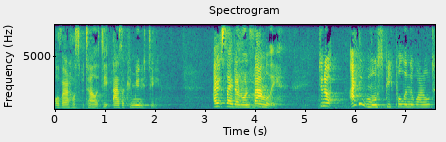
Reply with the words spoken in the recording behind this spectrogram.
of our hospitality as a community. Outside our own family. Do you know, I think most people in the world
